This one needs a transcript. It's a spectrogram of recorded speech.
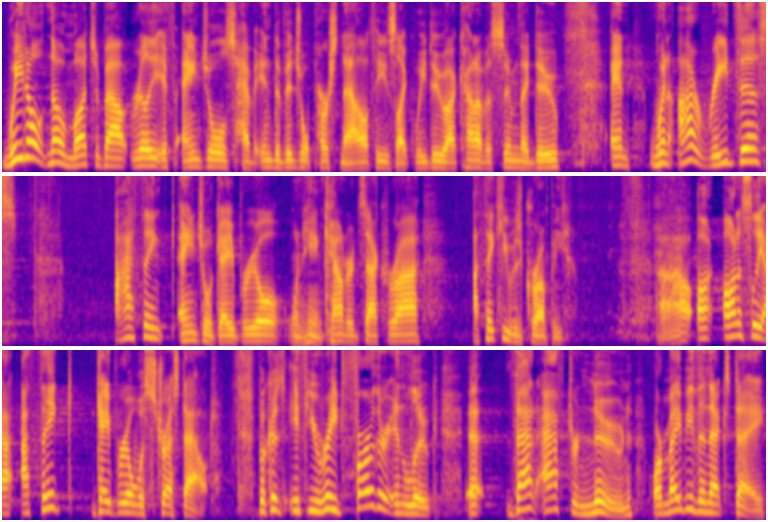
We don't know much about really if angels have individual personalities like we do. I kind of assume they do. And when I read this, I think Angel Gabriel, when he encountered Zechariah, I think he was grumpy. Uh, honestly, I, I think Gabriel was stressed out. Because if you read further in Luke, uh, that afternoon, or maybe the next day,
